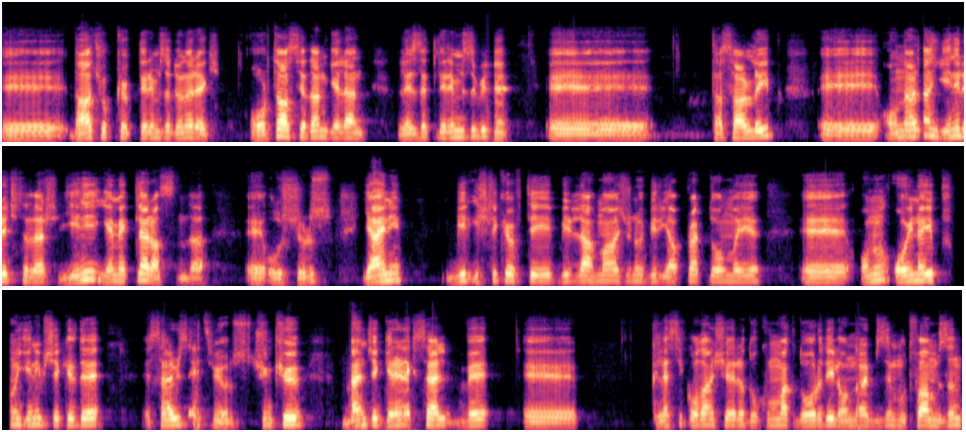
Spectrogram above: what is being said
e, daha çok köklerimize dönerek Orta Asya'dan gelen lezzetlerimizi bile e, tasarlayıp e, onlardan yeni reçeteler, yeni yemekler aslında e, oluşturuyoruz. Yani bir içli köfteyi, bir lahmacunu, bir yaprak dolmayı e, onu oynayıp onu yeni bir şekilde servis etmiyoruz. Çünkü bence geleneksel ve e, klasik olan şeylere dokunmak doğru değil. Onlar bizim mutfağımızın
